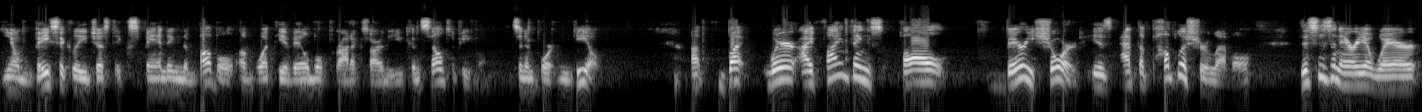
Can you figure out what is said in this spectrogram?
you know, basically just expanding the bubble of what the available products are that you can sell to people. It's an important deal. Uh, but where I find things fall very short is at the publisher level. This is an area where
